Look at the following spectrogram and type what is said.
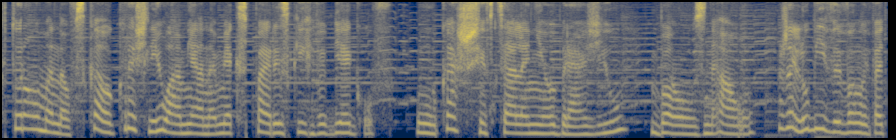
którą Manowska określiła mianem jak z paryskich wybiegów. Łukasz się wcale nie obraził, bo uznał, że lubi wywoływać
